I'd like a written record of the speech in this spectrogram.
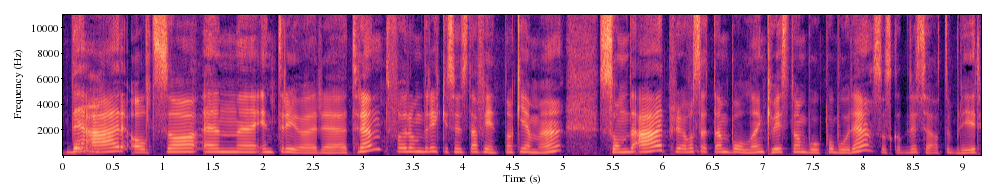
Det er altså en eh, interiørtrend, for om dere ikke syns det er fint nok hjemme som det er, prøv å sette en bolle, en kvist og en bok på bordet, så skal dere se at det blir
